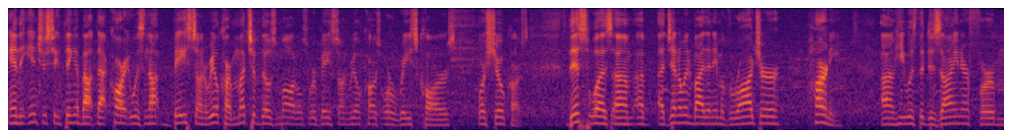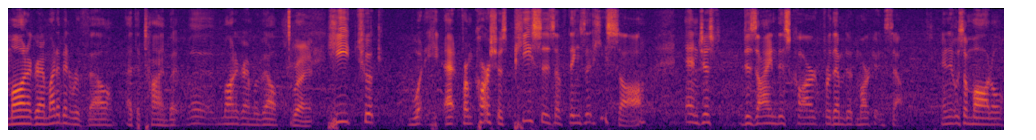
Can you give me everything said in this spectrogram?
And the interesting thing about that car, it was not based on a real car. Much of those models were based on real cars or race cars or show cars. This was um, a, a gentleman by the name of Roger Harney. Um, he was the designer for Monogram, might have been Revell at the time, but uh, Monogram Revell Right. he took what he, at, from car shows pieces of things that he saw and just designed this car for them to market and sell and it was a model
